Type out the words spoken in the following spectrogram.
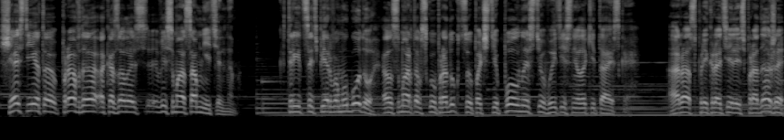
Счастье это, правда, оказалось весьма сомнительным. К 1931 году элсмартовскую продукцию почти полностью вытеснила китайская. А раз прекратились продажи,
